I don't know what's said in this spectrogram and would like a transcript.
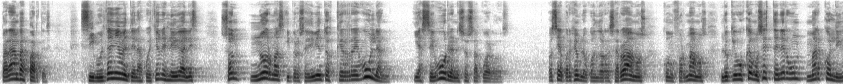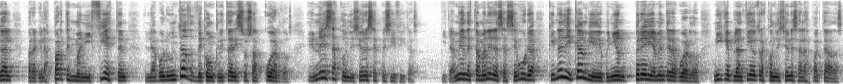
Para ambas partes. Simultáneamente las cuestiones legales son normas y procedimientos que regulan y aseguran esos acuerdos. O sea, por ejemplo, cuando reservamos, conformamos, lo que buscamos es tener un marco legal para que las partes manifiesten la voluntad de concretar esos acuerdos en esas condiciones específicas. Y también de esta manera se asegura que nadie cambie de opinión previamente al acuerdo, ni que plantee otras condiciones a las pactadas,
